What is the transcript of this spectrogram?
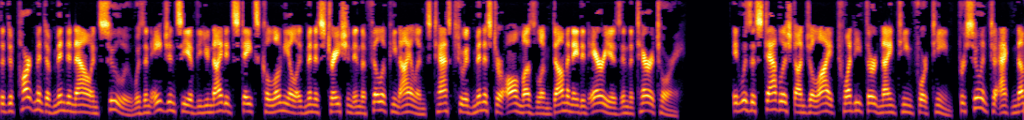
The Department of Mindanao and Sulu was an agency of the United States colonial administration in the Philippine Islands tasked to administer all Muslim-dominated areas in the territory. It was established on July 23, 1914, pursuant to Act No.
